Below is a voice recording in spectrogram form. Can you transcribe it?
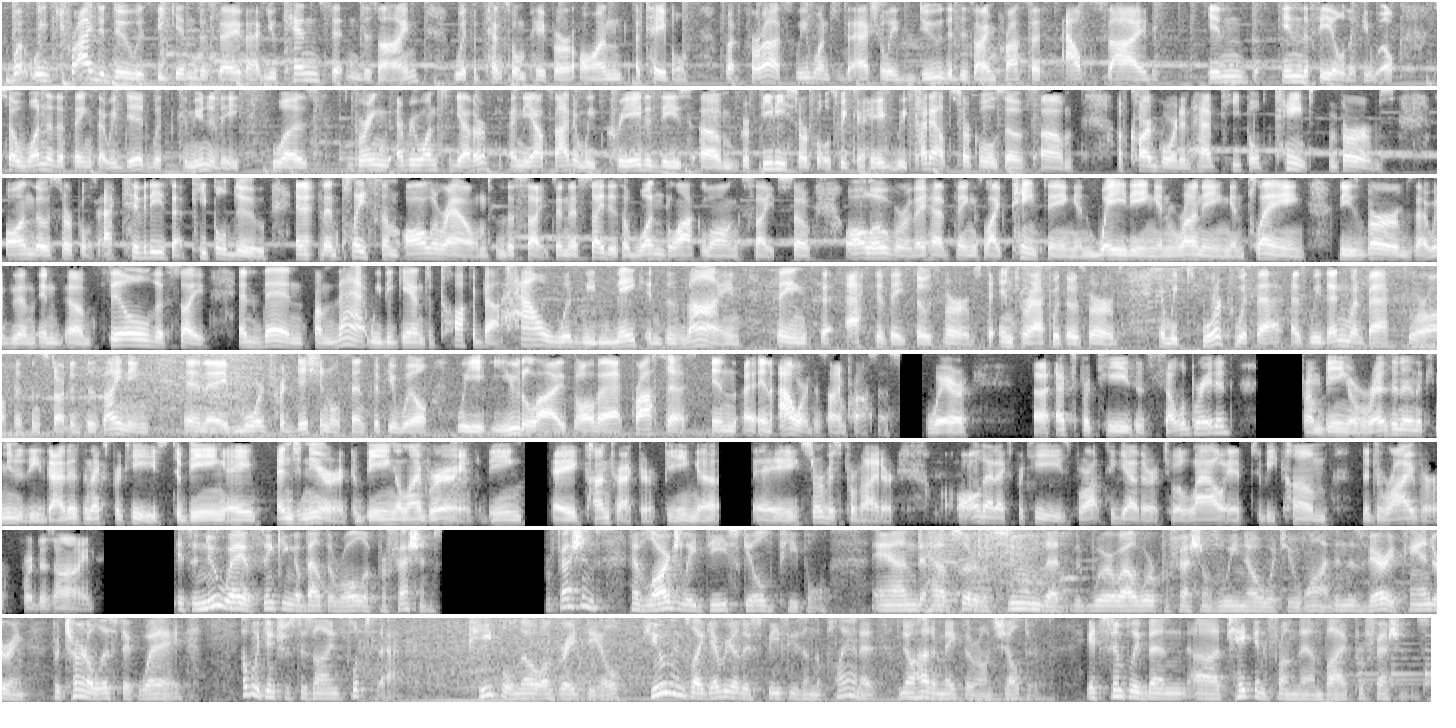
What we tried to do is begin to say that you can sit and design with a pencil and paper on a table, but for us, we wanted to actually do the design process outside in in the field, if you will. So one of the things that we did with community was bring everyone together on the outside, and we created these um, graffiti circles. We we cut out circles of um, of cardboard and had people paint verbs on those circles, activities that people do, and then place them all around the site. And the site is a one block long site. So all over they had things like painting and waiting and running and playing, these verbs that would then in, um, fill the site. And then from that, we began to talk about how would we make and design things to activate those verbs, to interact with those verbs. And we worked with that as we then went back to our office and started designing in a more traditional sense, if you will. We utilized all that process in, in our design process, where uh, expertise is celebrated, from being a resident in the community, that is an expertise, to being a engineer, to being a librarian, to being a contractor, being a, a service provider, all that expertise brought together to allow it to become the driver for design. It's a new way of thinking about the role of professions. Professions have largely de skilled people and have sort of assumed that we're, well, we're professionals, we know what you want, in this very pandering, paternalistic way. Public interest design flips that people know a great deal. Humans, like every other species on the planet, know how to make their own shelter. It's simply been uh, taken from them by professions.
